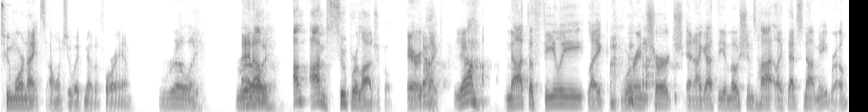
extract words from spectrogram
two more nights, I want you to wake me up at 4 a.m. Really? And I'm- Really? I'm I'm super logical, Eric. yeah. Like yeah. Not the feely, like we're in church and I got the emotions hot. Like that's not me, bro.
